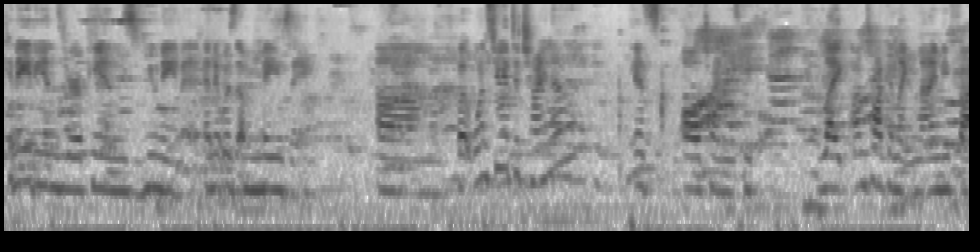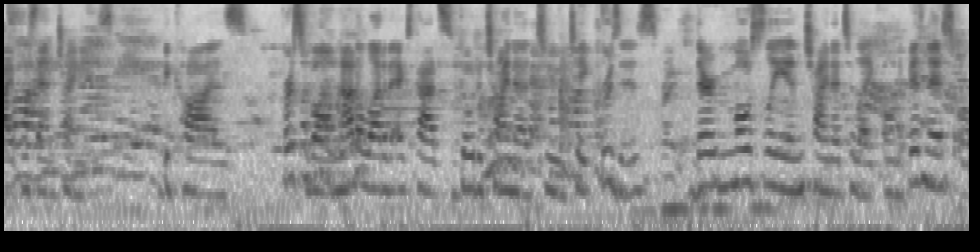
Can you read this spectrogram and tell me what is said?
Canadians, Europeans, you name it, and it was amazing. Um, but once you get to China, it's all Chinese people. Like I'm talking like 95% Chinese because first of all, not a lot of expats go to China to take cruises. Right. They're mostly in China to like own a business or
